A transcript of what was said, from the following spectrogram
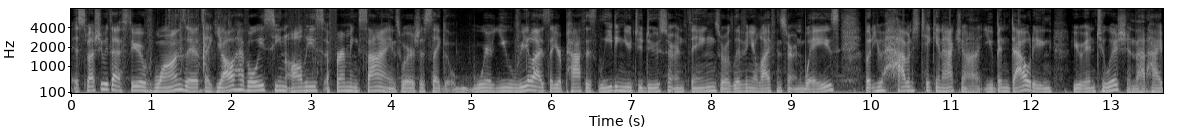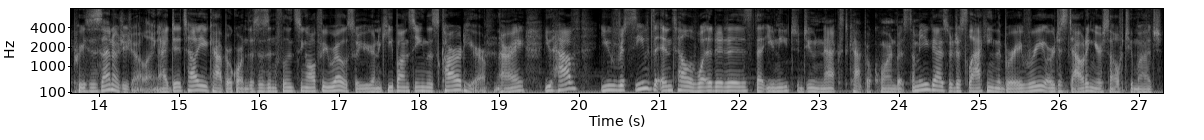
especially with that three of wands there, it's like y'all have always seen all these affirming signs where it's just like where you realize that your path is leading you to do certain things or living your life in certain ways, but you haven't taken action on it. You've been doubting your intuition, that high priestess energy, darling. I did tell you, Capricorn, this is influencing all three rows. So you're going to keep on seeing this card here. All right. You have, you've received the intel of what it is that you need to do next, Capricorn, but some of you guys are just lacking the bravery or just doubting yourself too much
